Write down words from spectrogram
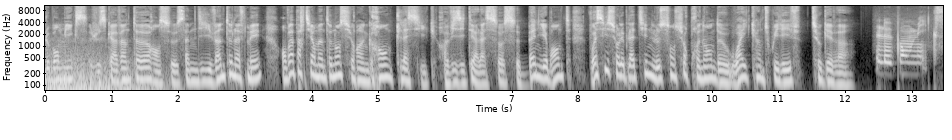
Le bon mix jusqu'à 20h en ce samedi 29 mai. On va partir maintenant sur un grand classique, revisité à la sauce Ben Brandt. Voici sur les platines le son surprenant de Why Can't We Live Together. Le bon mix.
